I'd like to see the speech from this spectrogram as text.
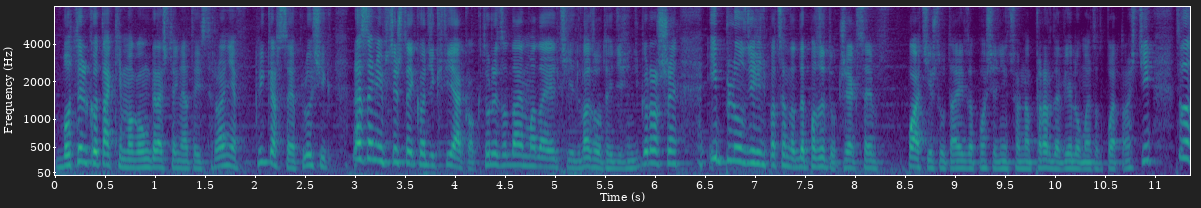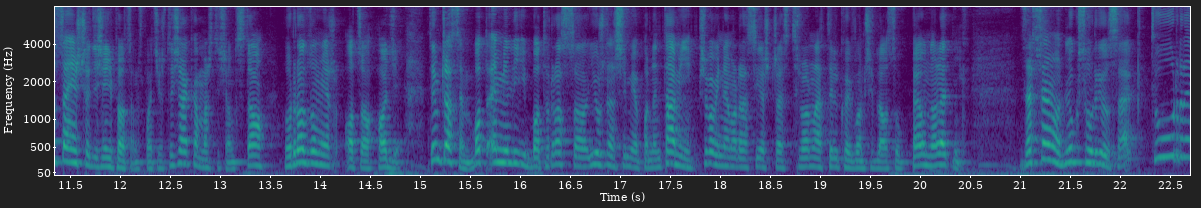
bo tylko takie mogą grać tutaj na tej stronie, klikasz sobie plusik, następnie wpisz tutaj kodzik FIAKO, który za darmo daje ci 2 zł 10 groszy i plus 10% do depozytu, czyli jak sobie wpłacisz tutaj za pośrednictwem naprawdę wielu metod płatności, to dostaniesz jeszcze 10%. Wpłacisz tysiaka, masz 1100, rozumiesz o co chodzi. Tymczasem bot Emily i bot Rosso już naszymi oponentami. Przypominam raz jeszcze, strona tylko i wyłącznie dla osób pełnoletnich. Zaczynamy od Luxuriusa, który,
